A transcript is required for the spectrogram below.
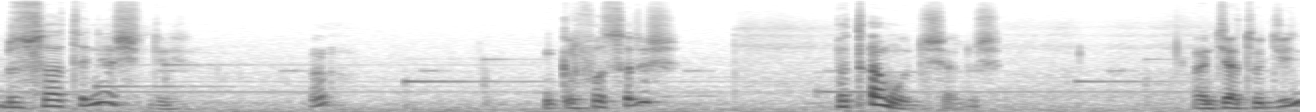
ብዙ ሰዓት ተኛሽ እንዴ? እንቅልፍ ወሰደሽ? በጣም እወድሻለሁ። አንቺ አትወጂኝ?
